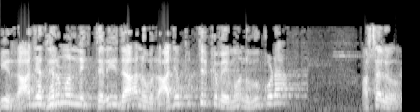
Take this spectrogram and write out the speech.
ఈ రాజధర్మం నీకు తెలియదా నువ్వు రాజపుత్రికవేమో నువ్వు కూడా. అసలు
